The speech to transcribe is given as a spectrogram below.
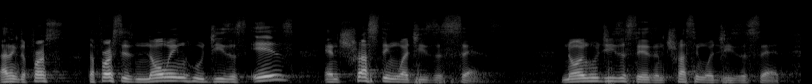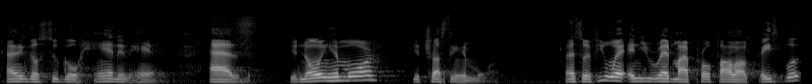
I think the first, the first is knowing who Jesus is and trusting what Jesus says. Knowing who Jesus is and trusting what Jesus said. I think those two go hand in hand. As you're knowing him more, you're trusting him more. And so if you went and you read my profile on Facebook,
